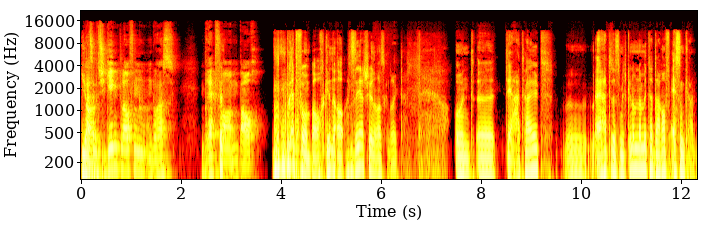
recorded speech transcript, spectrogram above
Du Ja, kannst durch die Gegend laufen und du hast ein Brett vorm Bauch. ein Brett vorm Bauch, genau. Sehr schön ausgedrückt. Und äh, der hat halt, äh, er hatte das mitgenommen, damit er darauf essen kann.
